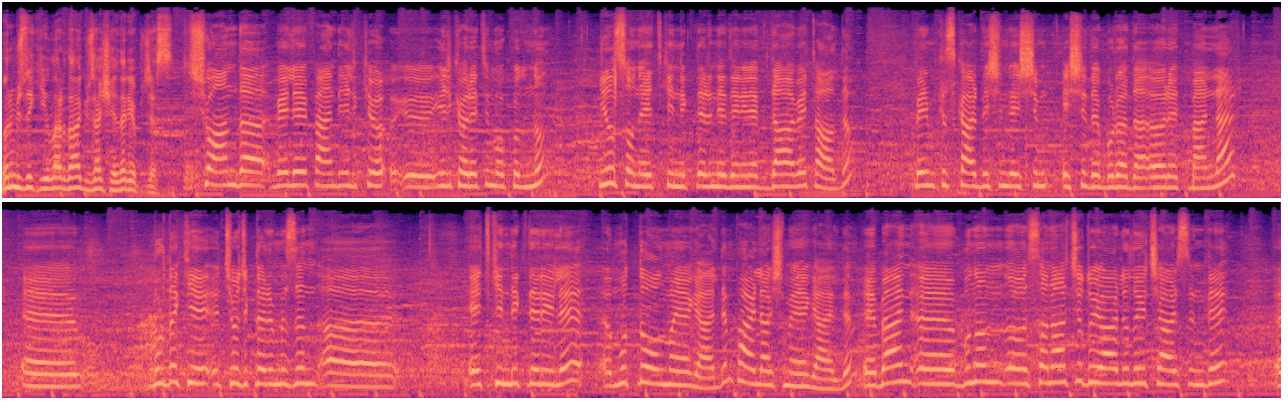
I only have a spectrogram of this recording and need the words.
Önümüzdeki yıllar daha güzel şeyler yapacağız. Şu anda Veli Efendi İlk, İlköğretim Okulu'nun yıl sonu etkinlikleri nedeniyle bir davet aldım. Benim kız kardeşim de eşim, eşi de burada öğretmenler. Ee, buradaki çocuklarımızın e, etkinlikleriyle e, mutlu olmaya geldim, paylaşmaya geldim. E, ben bunun sanatçı duyarlılığı içerisinde e,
